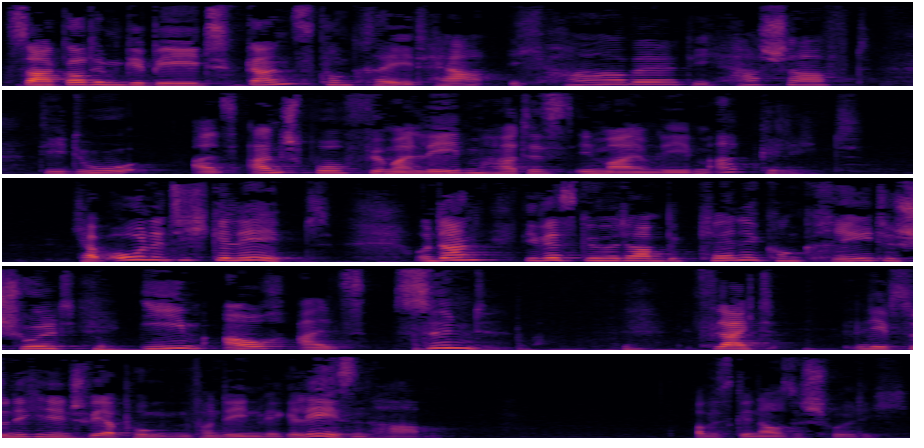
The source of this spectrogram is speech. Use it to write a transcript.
sag Gott im Gebet ganz konkret, Herr, ich habe die Herrschaft, die du als Anspruch für mein Leben hattest, in meinem Leben abgelehnt. Ich habe ohne dich gelebt. Und dann, wie wir es gehört haben, bekenne konkrete Schuld ihm auch als Sünde. Vielleicht lebst du nicht in den Schwerpunkten, von denen wir gelesen haben. Aber bist genauso schuldig.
